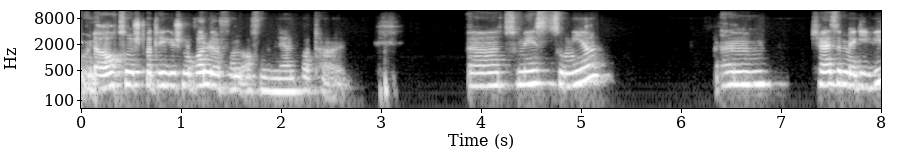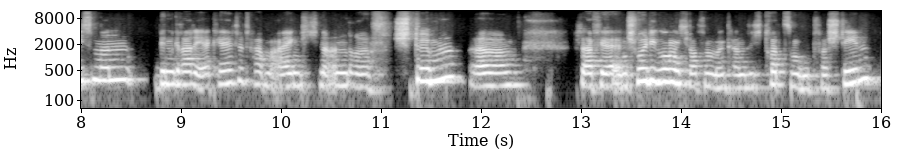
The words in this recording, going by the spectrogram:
und auch zur strategischen Rolle von offenen Lernportalen. Äh, zunächst zu mir. Ähm, ich heiße Maggie Wiesmann, bin gerade erkältet, habe eigentlich eine andere Stimme. Äh, dafür Entschuldigung, ich hoffe, man kann sich trotzdem gut verstehen.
